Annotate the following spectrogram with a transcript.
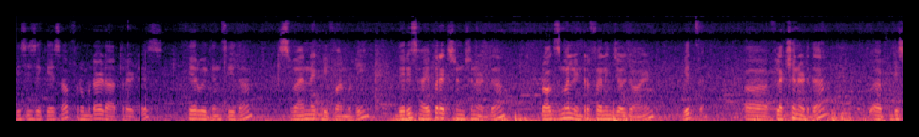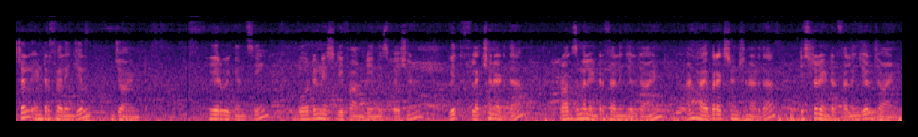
This is a case of rheumatoid arthritis. Here we can see the swan neck deformity. There is hyperextension at the proximal interphalangeal joint with uh, flexion at the uh, distal interphalangeal joint. Here we can see Boutonniere's deformity in this patient with flexion at the proximal interphalangeal joint and hyperextension at the distal interphalangeal joint.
